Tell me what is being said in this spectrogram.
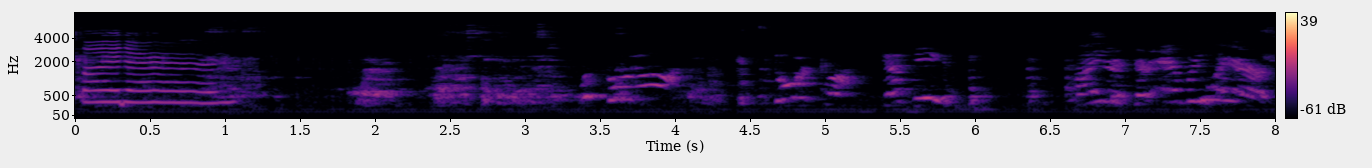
Spider. What's going on? The door's locked, Jesse! Spiders are everywhere!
